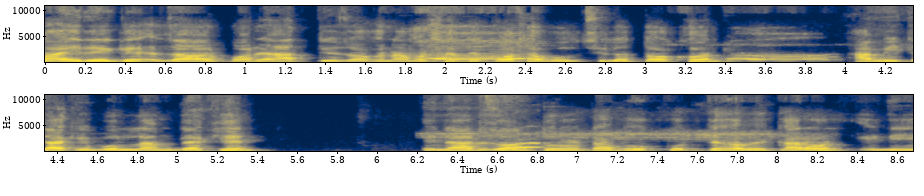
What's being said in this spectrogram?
বাইরে যাওয়ার পরে আত্মীয় যখন আমার সাথে কথা বলছিল, তখন আমি তাকে বললাম, দেখেন, এনার যন্ত্রণাটা ভোগ করতে হবে। কারণ ইনি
